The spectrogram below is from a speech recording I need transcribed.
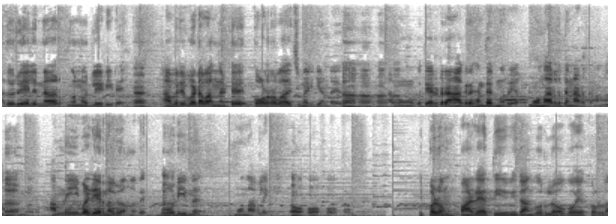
അതൊരു എലിനർ എന്ന് പറഞ്ഞ ഒരു ലേഡിയുടെ ഇവിടെ വന്നിട്ട് കോളറ ബാധിച്ച് മരിക്കുകയുണ്ടായത്. അപ്പൊ മുപ്പത്തിയാരുടെ ഒരു ആഗ്രഹം എന്തായിരുന്നു അറിയാം മൂന്നാറിൽ തന്നെ അടക്കണം അന്ന് ഈ വഴിയായിരുന്നു അവർ വന്നത്. ബോഡിന്ന് മൂന്നാറിലേക്ക്. ഓ ഓ ഓ ഇപ്പോഴും പഴയ തിരുവിതാംകൂർ ലോഗോയൊക്കെ ഉള്ള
